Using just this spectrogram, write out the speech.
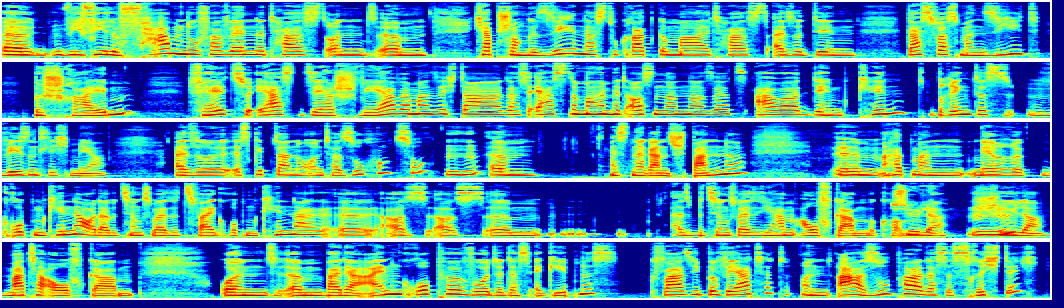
äh, wie viele Farben du verwendet hast und ähm, ich habe schon gesehen, dass du gerade gemalt hast. Also den das, was man sieht, beschreiben fällt zuerst sehr schwer, wenn man sich da das erste Mal mit auseinandersetzt, aber dem Kind bringt es wesentlich mehr. Also es gibt da eine Untersuchung zu, mhm. ähm, ist eine ganz spannende. Ähm, hat man mehrere Gruppen Kinder oder beziehungsweise zwei Gruppen Kinder äh, aus, aus ähm, also beziehungsweise die haben Aufgaben bekommen. Schüler. Mhm. Schüler, Matheaufgaben. Und ähm, bei der einen Gruppe wurde das Ergebnis quasi bewertet und ah super, das ist richtig.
